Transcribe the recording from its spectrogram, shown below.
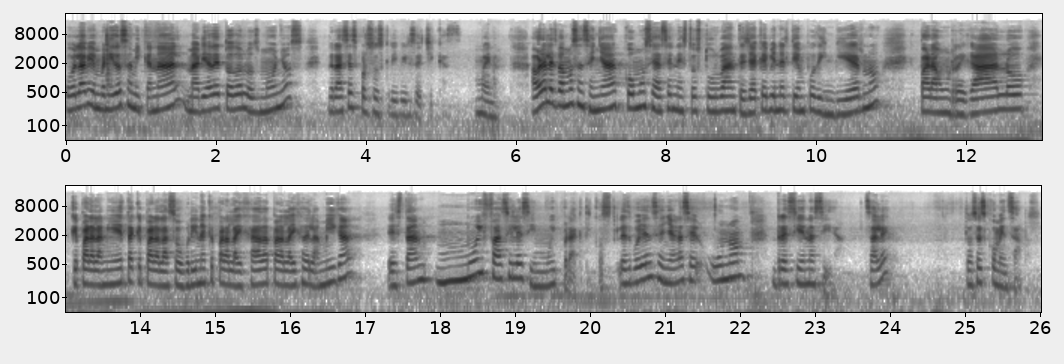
Hola, bienvenidos a mi canal, María de todos los moños. Gracias por suscribirse, chicas. Bueno, ahora les vamos a enseñar cómo se hacen estos turbantes, ya que viene el tiempo de invierno para un regalo, que para la nieta, que para la sobrina, que para la hijada, para la hija de la amiga. Están muy fáciles y muy prácticos. Les voy a enseñar a hacer uno recién nacida, ¿sale? Entonces comenzamos.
